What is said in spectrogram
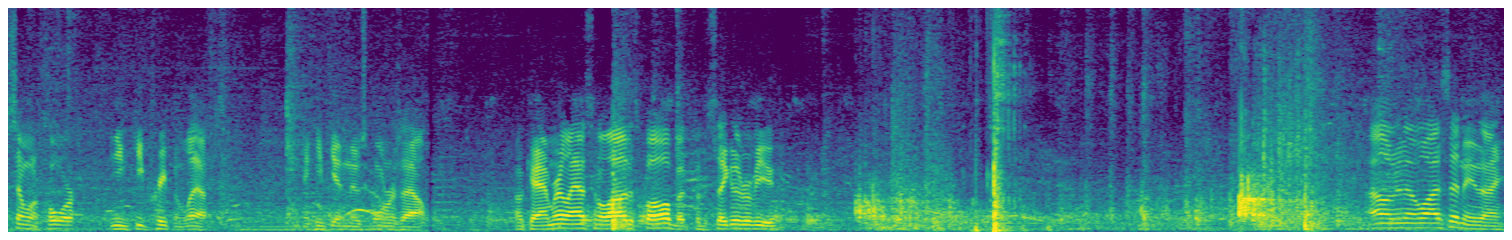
similar core, and you can keep creeping left and keep getting those corners out. Okay, I'm really asking a lot of this ball, but for the sake of the review. I don't even know why I said anything.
